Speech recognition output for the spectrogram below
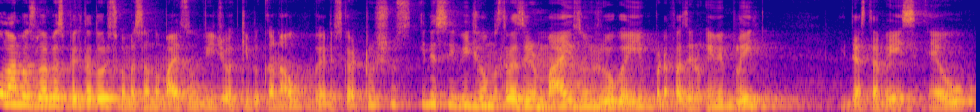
Olá meus web espectadores, começando mais um vídeo aqui do canal Velhos Cartuchos e nesse vídeo vamos trazer mais um jogo aí para fazer um gameplay e desta vez é o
